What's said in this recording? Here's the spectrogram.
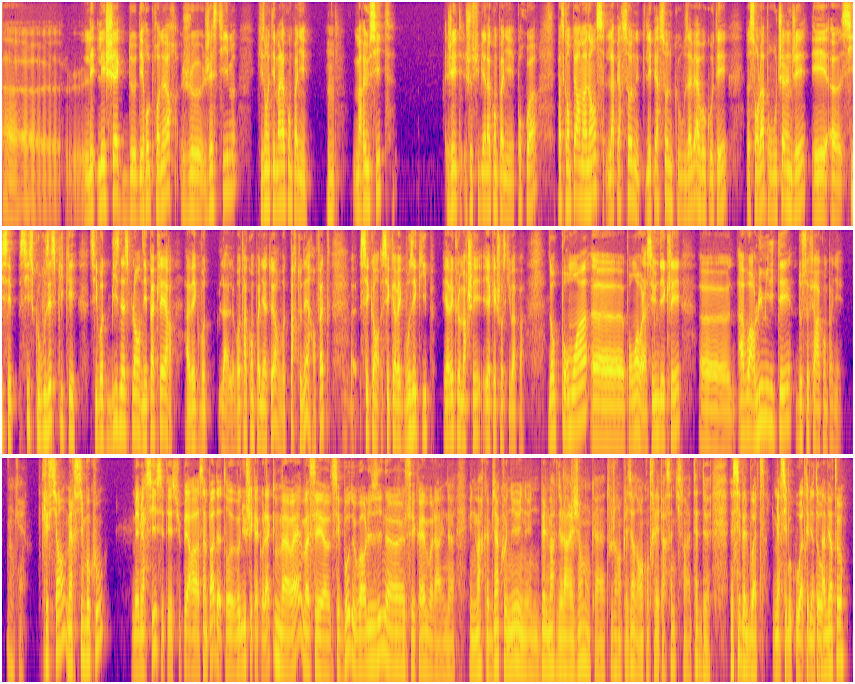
Euh, L'échec de, des repreneurs, je j'estime qu'ils ont été mal accompagnés. Mm. Ma réussite, j'ai été, je suis bien accompagné. Pourquoi? Parce qu'en permanence, la personne, les personnes que vous avez à vos côtés euh, sont là pour vous challenger. Et euh, si c'est, si ce que vous expliquez, si votre business plan n'est pas clair avec votre, votre accompagnateur, votre partenaire, en fait, euh, c'est quand, c'est qu'avec vos équipes et avec le marché, il y a quelque chose qui va pas. Donc pour moi, euh, pour moi, voilà, c'est une des clés, euh, avoir l'humilité de se faire accompagner. Ok. Christian, merci beaucoup. Mais merci, c'était super euh, sympa d'être venu chez Cacolac. Bah ouais, bah c'est euh, c'est beau de voir l'usine. Euh, c'est quand même voilà une une marque bien connue, une, une belle marque de la région. Donc toujours un plaisir de rencontrer les personnes qui sont à la tête de de ces belles boîtes. Merci beaucoup. À très bientôt. À bientôt.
